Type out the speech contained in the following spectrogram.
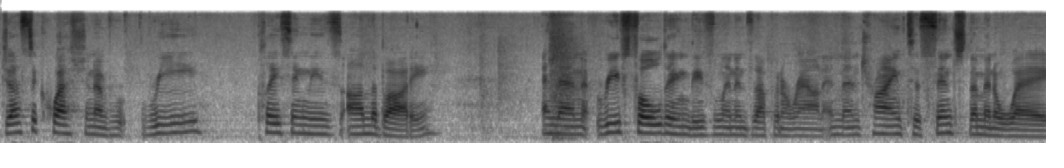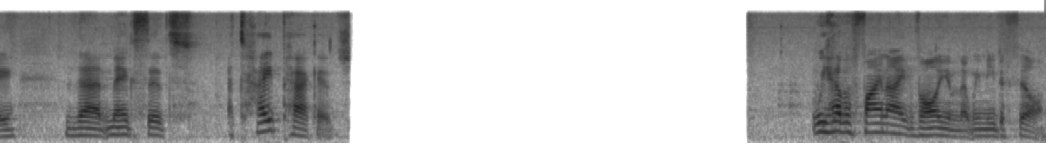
just a question of replacing these on the body and then refolding these linens up and around and then trying to cinch them in a way that makes it a tight package. We have a finite volume that we need to fill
